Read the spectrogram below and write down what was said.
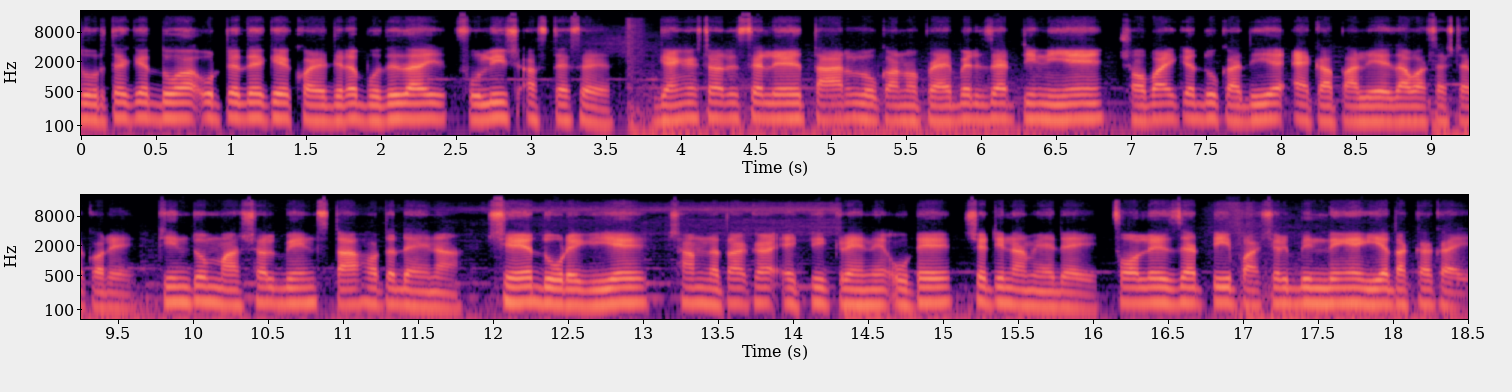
দূর থেকে দোয়া উঠতে দেখে কয়েদিরা বুঝে যায়, পুলিশ আসতেছে। গ্যাংস্টারের ছেলে তার লোকানো প্রাইভেট জেটটি নিয়ে সবাইকে ধোকা দিয়ে একা পালিয়ে যাওয়ার চেষ্টা করে। কিন্তু মার্শাল বিনস তা হতে দেয় না। সে দৌড়ে গিয়ে সামনে থাকা একটি ক্রেনে উঠে সেটি নামিয়ে দেয়। ফলে জেটটি পাশের বিল্ডিং এ গিয়ে ধাক্কা খায়।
